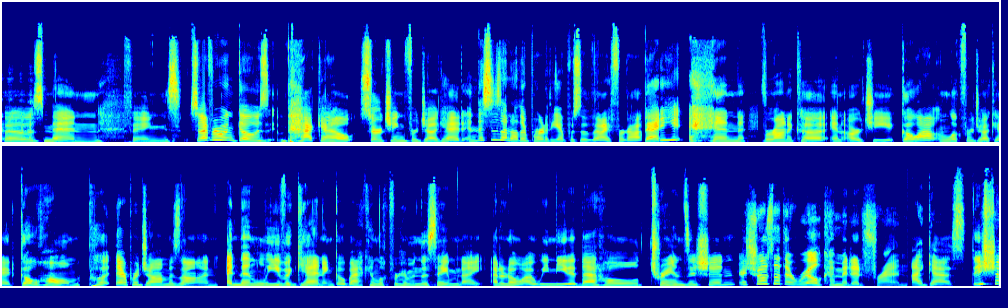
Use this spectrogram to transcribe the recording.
those men things. So everyone goes back out searching for Jughead, and this is another part of the episode that I forgot. Betty and Veronica and Archie go out and look for Jughead, go home, put their pajamas on, and then leave again and go back and look for him in the same night. I don't know why we needed that whole transition. It shows that they're real committed friends. I guess. This show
